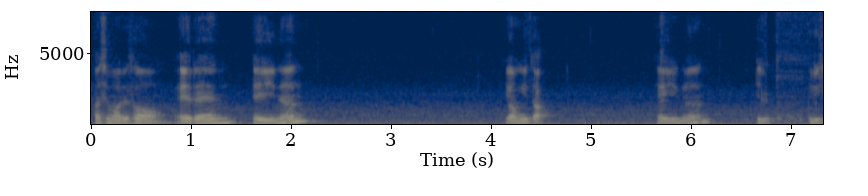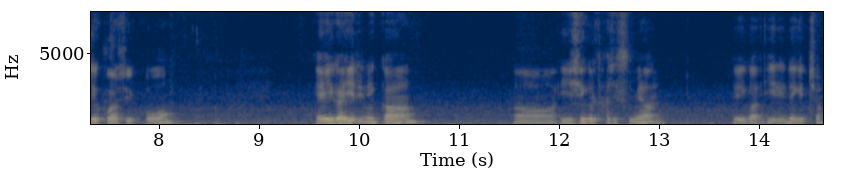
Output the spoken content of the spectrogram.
다시 말해서 ln a는 0이다. a는 1 이렇게 구할 수 있고 a가 1이니까 어, 이 식을 다시 쓰면 a가 1이 되겠죠.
